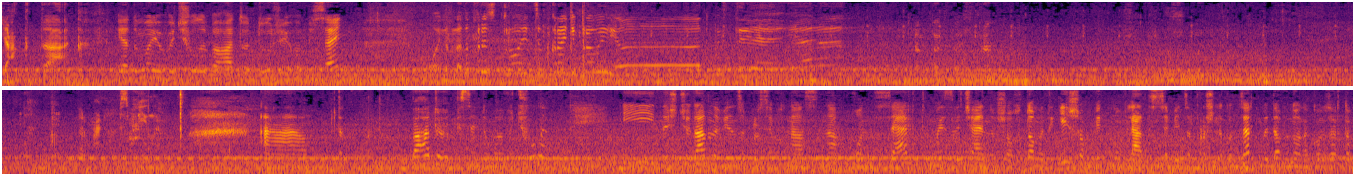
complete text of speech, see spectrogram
як так. Я думаю, ви чули багато дуже його пісень. Ой, треба перестроїтися в крайній правий ряд. Быстрее. Прям так быстро. Нормально, спіли. А, так от, багато його пісень, думаю, ви чули. І нещодавно він запросив нас на концерт. Ми, звичайно, що хто ми такі, щоб відмовлятися від запрошення на концерт. Ми давно на концертах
